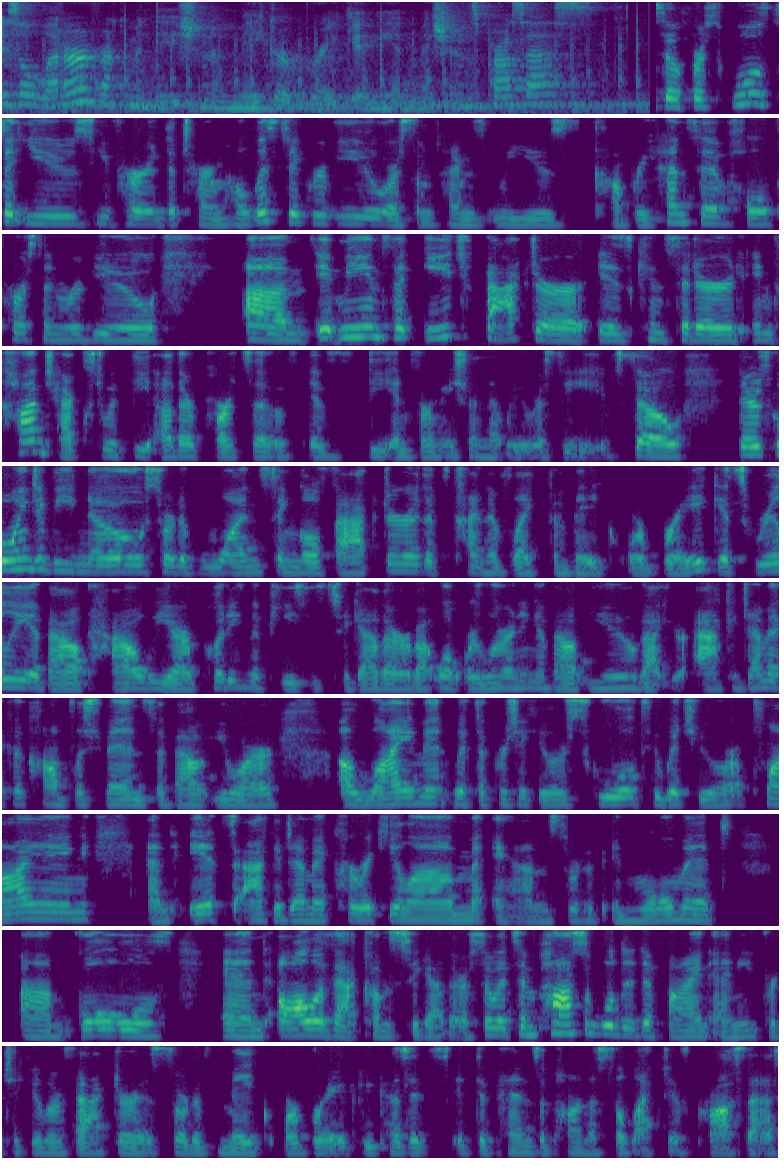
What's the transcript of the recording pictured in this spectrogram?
Is a letter of recommendation a make or break in the admissions process? So for schools that use, you've heard the term holistic review, or sometimes we use comprehensive whole person review. Um, it means that each factor is considered in context with the other parts of, of the information that we receive. So there's going to be no sort of one single factor that's kind of like the make or break. It's really about how we are putting the pieces together about what we're learning about you, about your academic accomplishments, about your alignment with the particular school to which you are applying and its academic curriculum and sort of enrollment um, goals, and all of that comes together. So it's impossible to define any particular factor as sort of make or break because it's it depends upon a selective process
